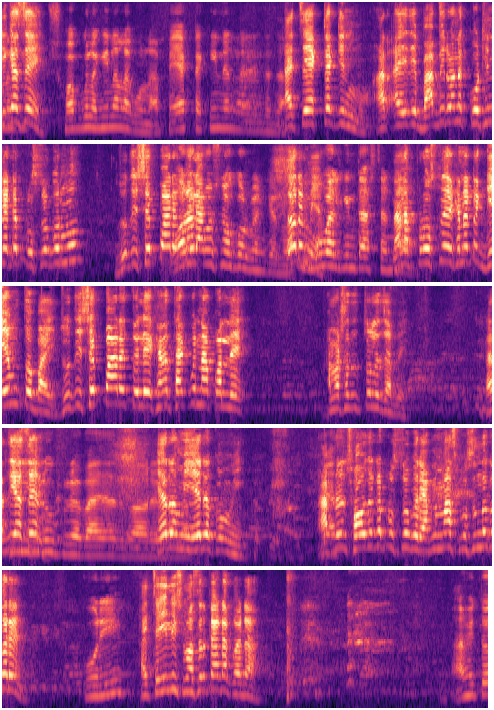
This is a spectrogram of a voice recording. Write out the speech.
ঠিক আছে। সবগুলা কিনা লাগবো না। আপনি একটা কিনেন না নিতে যান। আচ্ছা একটা কিনবো। আর এই যে ভাবির অনেক কঠিন একটা প্রশ্ন করব। যদি সে পারে তাহলে প্রশ্ন করবেন কেন? আপনি। মোবাইল কিনতে আসছেন না না প্রশ্ন এখানে একটা গেম তো ভাই। যদি সে পারে তাহলে এখানে থাকবে না পারলে আমার সাথে চলে যাবে। রাজি আছেন। এরকমই এরকমই। আপনার সহজ একটা প্রশ্ন করি। আপনি মাছ পছন্দ করেন? করি। আচ্ছা ইলিশ মাছের কাটা কয়টা? আমি তো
